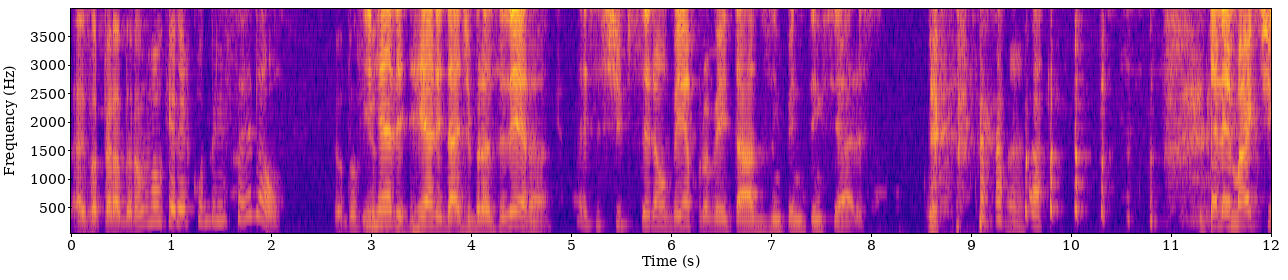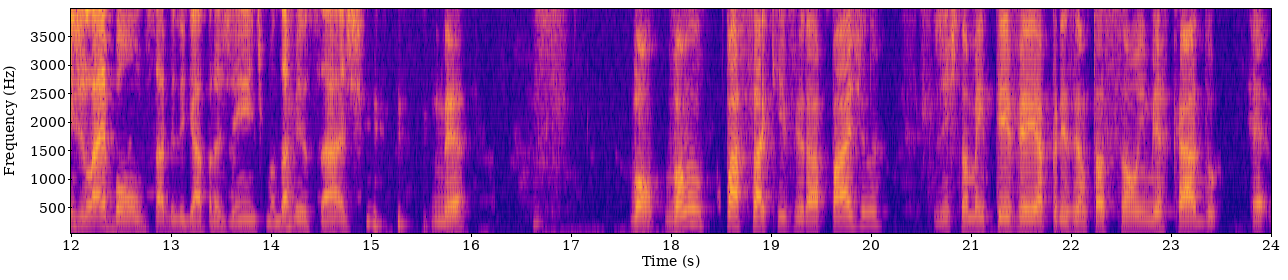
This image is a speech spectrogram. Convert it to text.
as operadoras não vão querer cobrir isso aí, não. Eu duvido. E reali realidade brasileira? Esses chips serão bem aproveitados em penitenciárias. o telemarketing de lá é bom, sabe ligar pra gente, mandar mensagem. Né? Bom, vamos passar aqui e virar a página. A gente também teve aí a apresentação em mercado. É,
